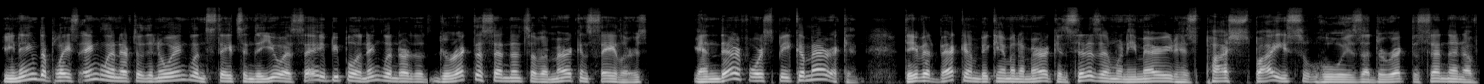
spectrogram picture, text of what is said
He named the place England after the New England states in the USA. People in England are the direct descendants of American sailors and therefore speak American. David Beckham became an American citizen when he married his posh Spice, who is a direct descendant of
